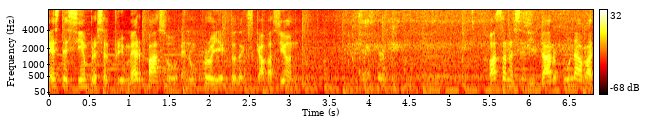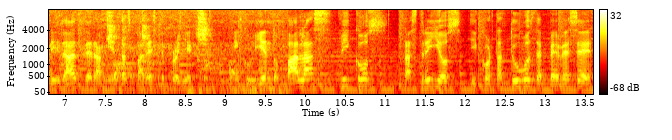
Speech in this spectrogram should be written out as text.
Este siempre es el primer paso en un proyecto de excavación. Vas a necesitar una variedad de herramientas para este proyecto, incluyendo palas, picos, rastrillos y cortatubos de PVC.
